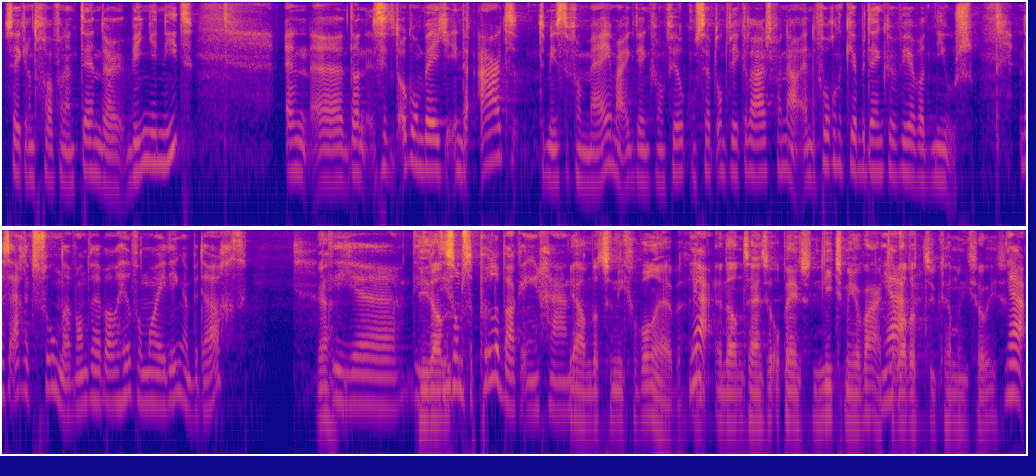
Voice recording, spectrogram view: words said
zeker in het geval van een tender, win je niet. En dan zit het ook wel een beetje in de aard, tenminste van mij, maar ik denk van veel conceptontwikkelaars, van nou, en de volgende keer bedenken we weer wat nieuws. En dat is eigenlijk zonde, want we hebben al heel veel mooie dingen bedacht. Ja. Die, uh, die, die, soms de prullenbak ingaan. Ja, omdat ze niet gewonnen hebben. Ja. En, en, dan zijn ze opeens niets meer waard, terwijl dat natuurlijk helemaal niet zo is. Ja,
